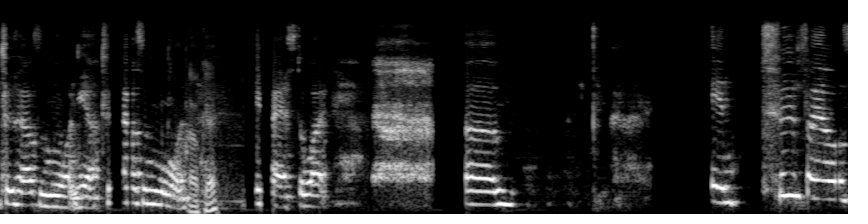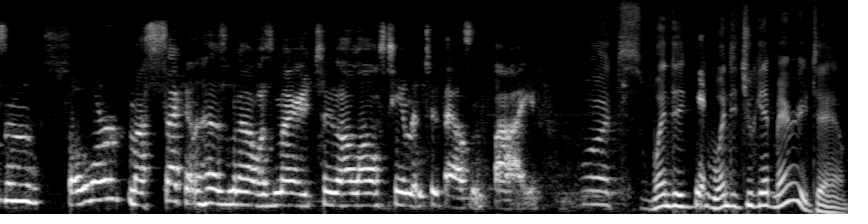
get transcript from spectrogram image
2001. Yeah, 2001. Okay. She passed away. Um, in 2004, my second husband I was married to, I lost him in 2005. What? When did Yeah. when did you get married to him?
